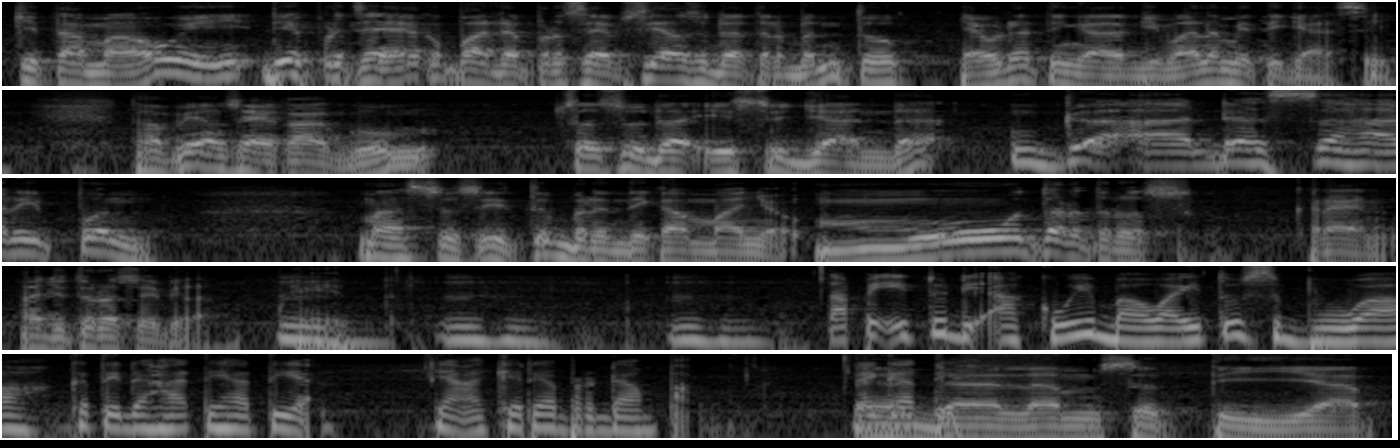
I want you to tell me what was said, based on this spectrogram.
kita maui, dia percaya kepada persepsi yang sudah terbentuk. Ya udah tinggal gimana mitigasi. Tapi yang saya kagum, sesudah isu janda, nggak ada sehari pun Masus itu berhenti kampanye, muter terus. Keren, maju terus saya bilang. Gitu. Mhm. Tapi itu diakui bahwa itu sebuah ketidakhati-hatian yang akhirnya berdampak negatif. Dalam setiap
